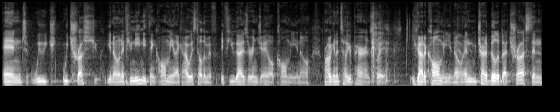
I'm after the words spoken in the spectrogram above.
and we we trust you, you know. And if you need anything, call me. Like I always tell them, if if you guys are in jail, call me. You know, probably gonna tell your parents, but you got to call me, you know. Yeah. And we try to build up that trust. And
